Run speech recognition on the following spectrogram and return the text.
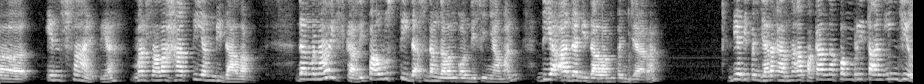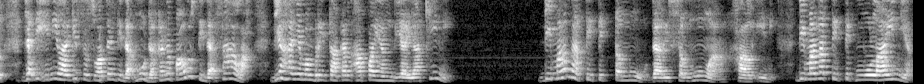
uh, inside ya, masalah hati yang di dalam. Dan menarik sekali, Paulus tidak sedang dalam kondisi nyaman, dia ada di dalam penjara. Dia dipenjara karena apa? Karena pemberitaan Injil. Jadi ini lagi sesuatu yang tidak mudah karena Paulus tidak salah. Dia hanya memberitakan apa yang dia yakini. Di mana titik temu dari semua hal ini? Di mana titik mulainya?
